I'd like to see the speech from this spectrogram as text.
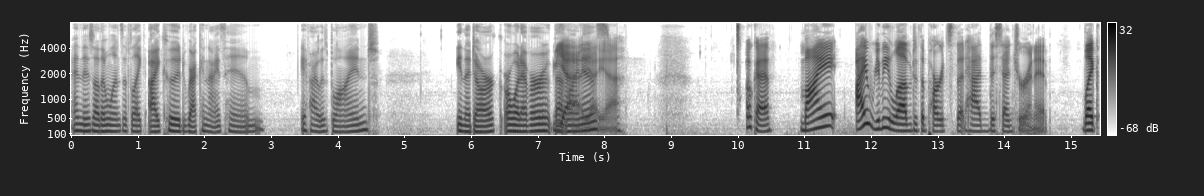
And there's other ones of like, I could recognize him if I was blind in the dark or whatever that yeah, line is. yeah. Okay. My I really loved the parts that had the centaur in it. Like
